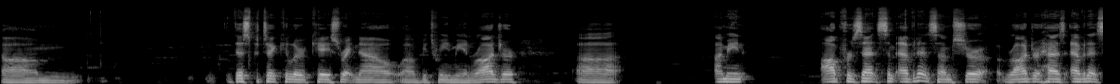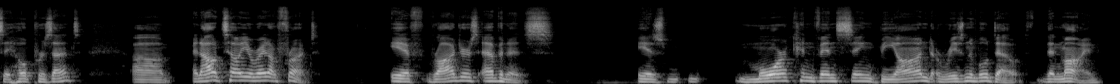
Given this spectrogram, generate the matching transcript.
um, this particular case right now uh, between me and Roger, uh, I mean, I'll present some evidence. I'm sure Roger has evidence that he'll present. Um, and I'll tell you right up front if Roger's evidence is more convincing beyond a reasonable doubt than mine,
